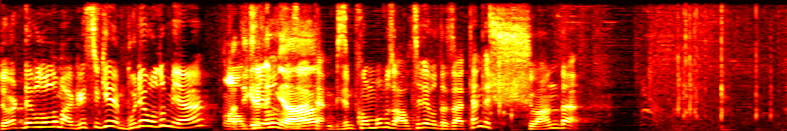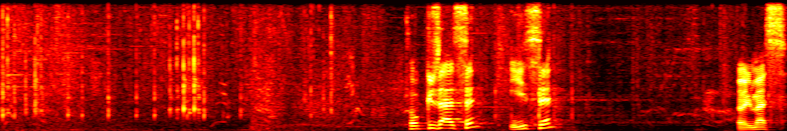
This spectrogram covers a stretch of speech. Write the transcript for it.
4 level oğlum agresif girelim. Bu ne oğlum ya? Hadi Altı girelim level'da ya. Zaten. Bizim kombomuz 6 level'da zaten de şu anda Çok güzelsin. İyisin. Ölmez.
